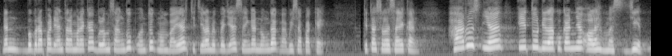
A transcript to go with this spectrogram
Dan beberapa di antara mereka belum sanggup untuk membayar cicilan BPJS sehingga nunggak nggak bisa pakai. Kita selesaikan. Harusnya itu dilakukannya oleh masjid.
